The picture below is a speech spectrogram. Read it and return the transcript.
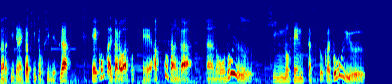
まだ聞いてない人は聞いてほしいんですが、えー今回からはそ、えーアッコさんが、あの、どういう進路選択とか、どういう意思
